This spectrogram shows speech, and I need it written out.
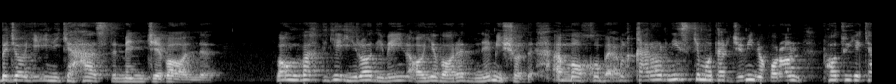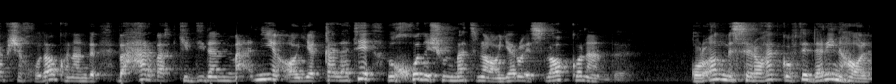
به جای اینی که هست من جبال. و اون وقت دیگه ایرادی به این آیه وارد نمی‌شد اما خب قرار نیست که مترجمین قرآن پا توی کفش خدا کنند و هر وقت که دیدن معنی آیه غلطه خودشون متن آیه رو اصلاح کنند. قرآن به سراحت گفته در این حال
